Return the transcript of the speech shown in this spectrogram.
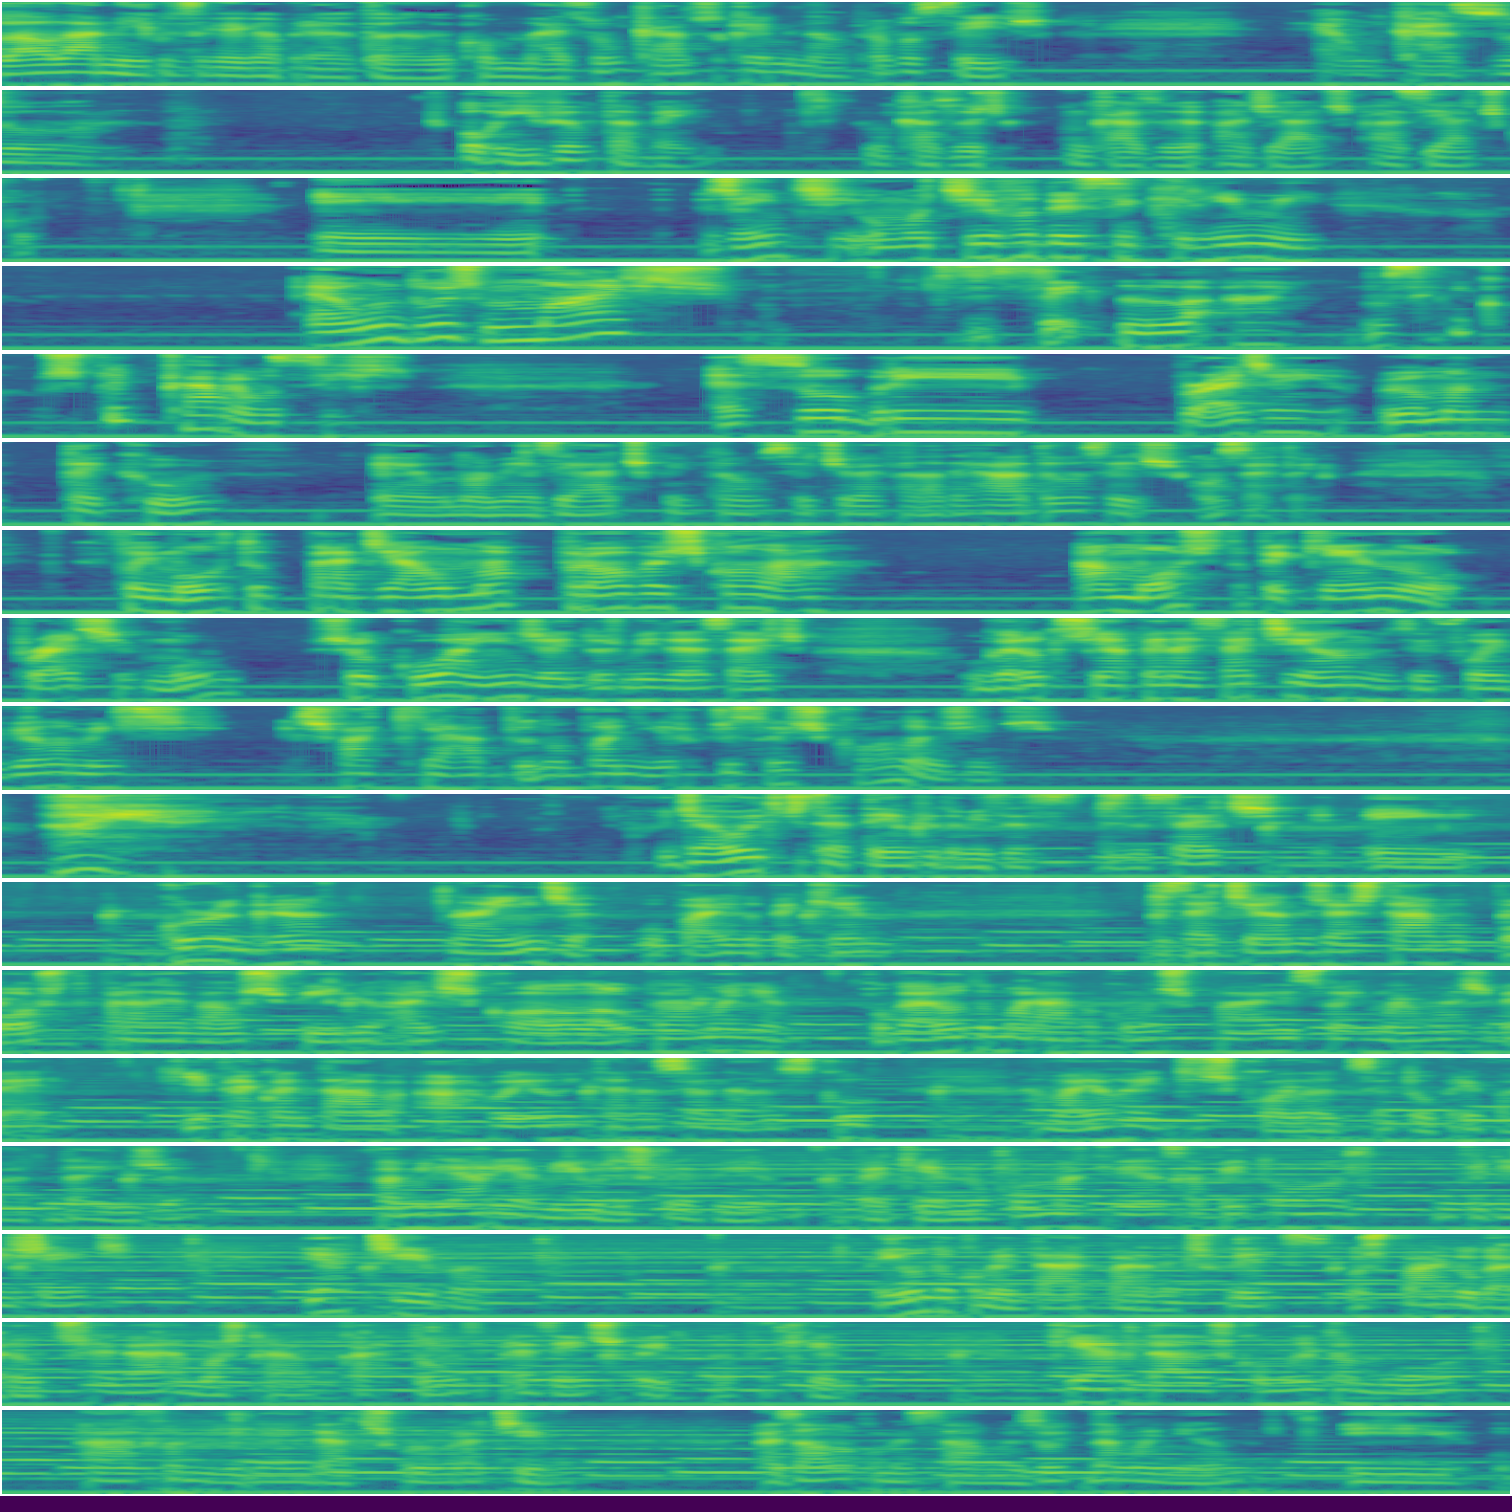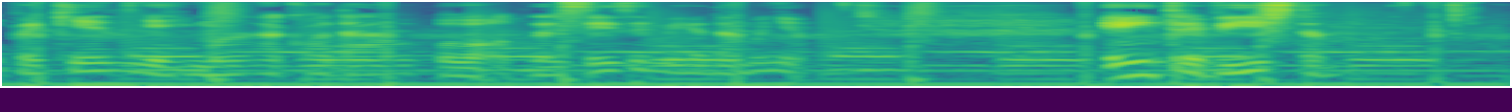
Olá, olá amigos, aqui é Gabriel Donando com mais um caso criminal para vocês. É um caso horrível também, um caso um caso asiático. E gente, o motivo desse crime é um dos mais sei lá, ai, não sei nem como explicar para vocês. É sobre Prajin Roman Taeku é o nome asiático, então se eu tiver falado errado, vocês consertem. Foi morto para adiar uma prova escolar. A morte do pequeno Pratt Moore chocou a Índia em 2017. O garoto tinha apenas 7 anos e foi violamente esfaqueado no banheiro de sua escola, gente. Ai. Dia 8 de setembro de 2017, em Gurugram, na Índia, o pai do pequeno de 7 anos, já estava posto para levar os filhos à escola logo pela manhã. O garoto morava com os pais e sua irmã mais velha, que frequentava a Royal International School, a maior rede de escola do setor privado da Índia. Familiar e amigos descreveram o pequeno como uma criança afetuosa, inteligente e ativa. Em um documentário para Netflix, os pais do garoto chegaram a mostrar cartões e presentes feitos pelo pequeno, que eram dados com muito amor à família em datas comemorativas. As aulas começavam às 8 da manhã e o pequeno e a irmã acordavam por volta das 6 e meia da manhã. Em entrevista,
